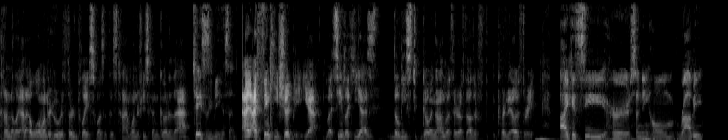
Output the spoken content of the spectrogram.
I don't know. Like, I, I wonder who her third place was at this time. wonder if she's going to go to that. Chase is being sent. I, I think he should be. Yeah, it seems like he has the least going on with her of the other compared to the other three. I could see her sending home Robbie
